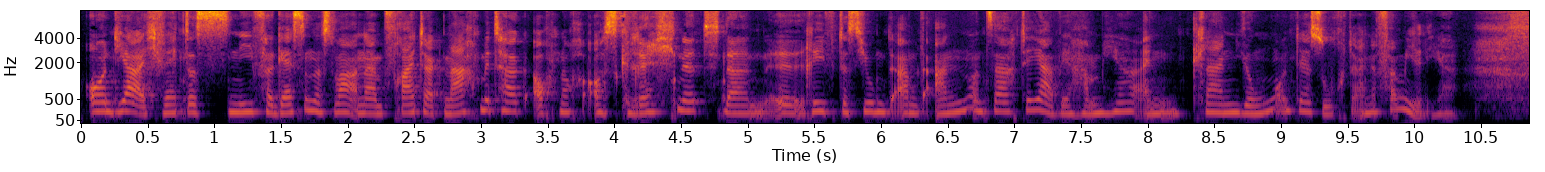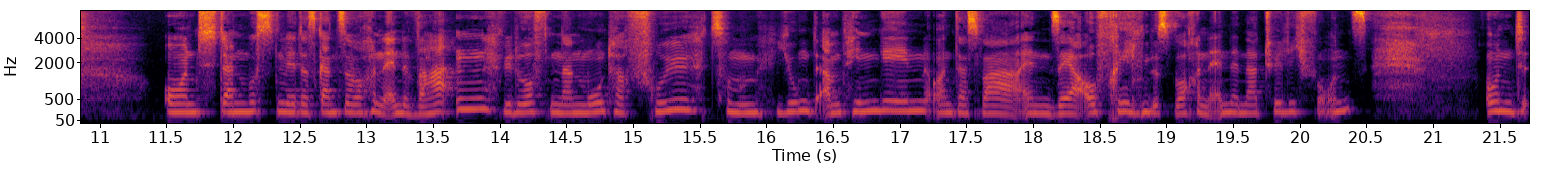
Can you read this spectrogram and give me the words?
Und ja, ich werde das nie vergessen. Das war an einem Freitagnachmittag auch noch ausgerechnet. Dann äh, rief das Jugendamt an und sagte, ja, wir haben hier einen kleinen Jungen und der sucht eine Familie. Und dann mussten wir das ganze Wochenende warten. Wir durften dann Montag früh zum Jugendamt hingehen und das war ein sehr aufregendes Wochenende natürlich für uns. Und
